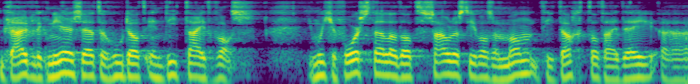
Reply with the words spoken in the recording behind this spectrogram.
duidelijk neerzetten hoe dat in die tijd was. Je moet je voorstellen dat Saulus die was een man die dacht dat hij deed uh,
